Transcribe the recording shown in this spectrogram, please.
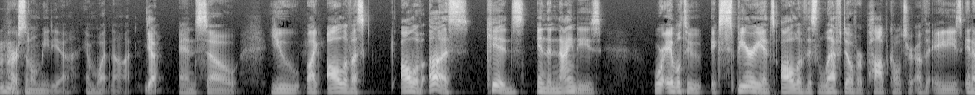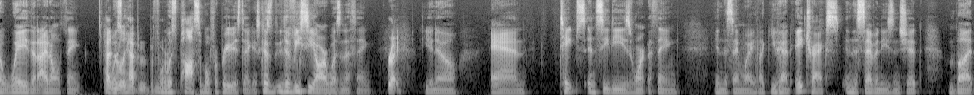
Mhm. personal media and whatnot. Yeah. And so you like all of us all of us kids in the 90s were able to experience all of this leftover pop culture of the 80s in a way that I don't think Hadn't was, really happened before. was possible for previous decades cuz the VCR wasn't a thing, right. you know, and tapes and CDs weren't a thing in the same way. Like you had 8 tracks in the 70s and shit, but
